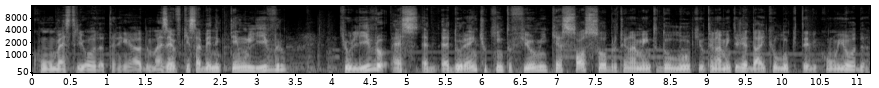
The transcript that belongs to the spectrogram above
com o Mestre Yoda, tá ligado? Mas aí eu fiquei sabendo que tem um livro que o livro é, é, é, durante o quinto filme, que é só sobre o treinamento do Luke, o treinamento Jedi que o Luke teve com o Yoda.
